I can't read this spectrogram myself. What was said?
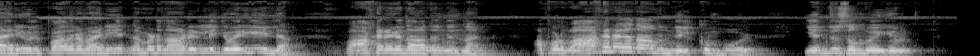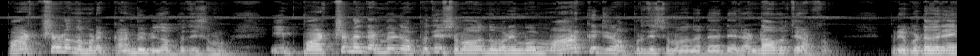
അരി ഉൽപ്പാദനം അരി നമ്മുടെ നാടുകളിലേക്ക് വരികയില്ല. വാഹന ഗതാഗതം നിന്നാൽ. അപ്പോൾ വാഹനഗതാഗതം നിൽക്കുമ്പോൾ എന്തു സംഭവിക്കും? ഭക്ഷണം നമ്മുടെ കൺമുമ്പിൽ അപ്രത്യക്ഷമാകും ഈ ഭക്ഷണം കൺമുമ്പിൽ അപ്രത്യക്ഷമാകുമെന്ന് പറയുമ്പോൾ മാർക്കറ്റിൽ അപ്രത്യക്ഷമാകുന്നതിന്റെ അതിന്റെ രണ്ടാമത്തെ അർത്ഥം. പ്രിയപ്പെട്ടവരെ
